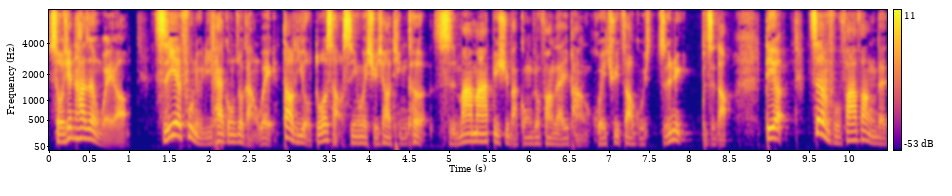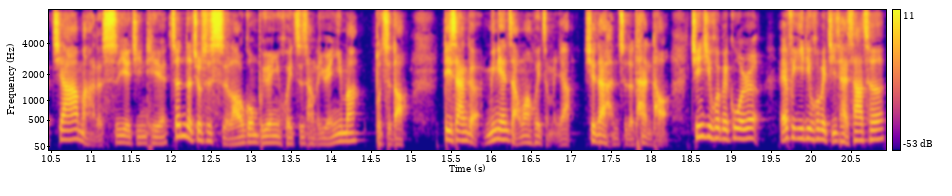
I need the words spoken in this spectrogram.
首先，他认为啊。职业妇女离开工作岗位，到底有多少是因为学校停课，使妈妈必须把工作放在一旁，回去照顾子女？不知道。第二，政府发放的加码的失业津贴，真的就是使劳工不愿意回职场的原因吗？不知道。第三个，明年展望会怎么样？现在很值得探讨。经济会不会过热？FED 会不会急踩刹车？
